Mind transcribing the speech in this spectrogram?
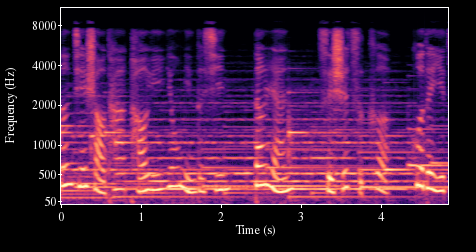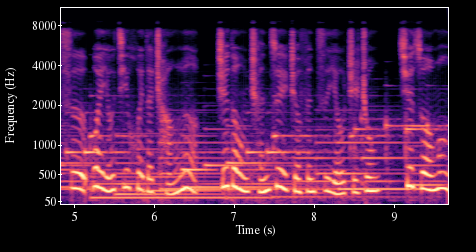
能减少他逃离幽冥的心。当然，此时此刻获得一次外游机会的长乐，只懂沉醉这份自由之中，却做梦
